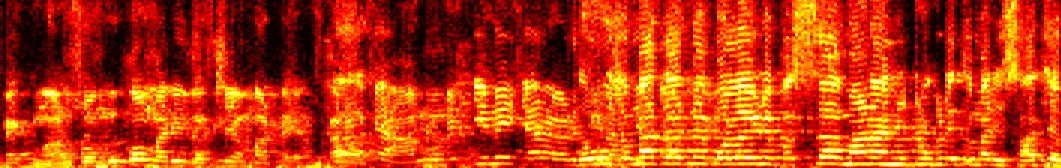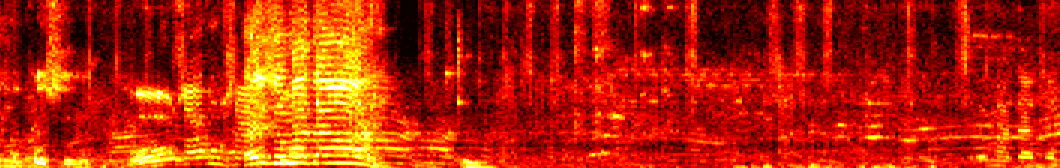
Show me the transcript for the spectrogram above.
કંઈક માણસો મૂકો મારી રક્ષા માટે. કારણ કે આનું નક્કી નહીં ક્યારે હું જમાદાર ને બોલાવીને પચાસ માણસની ટુકડી તમારી સાથે મૂકું છું. બહુ સારું એ જમાદાર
